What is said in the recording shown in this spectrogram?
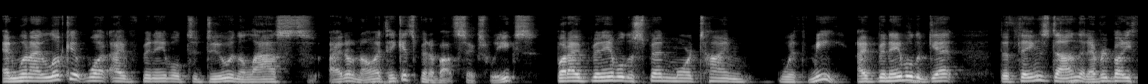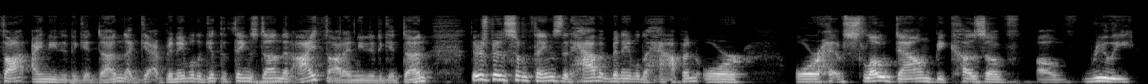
And when I look at what I've been able to do in the last, I don't know, I think it's been about six weeks, but I've been able to spend more time with me. I've been able to mm-hmm. get the things done that everybody thought I needed to get done. I've been able to get the things done that I thought I needed to get done. There's been some things that haven't been able to happen or or have slowed down because of of really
